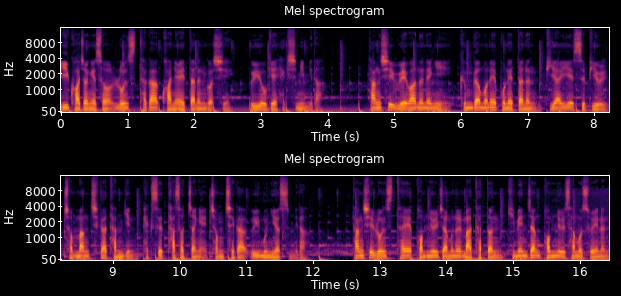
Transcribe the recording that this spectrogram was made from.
이 과정에서 론스타가 관여했다는 것이 의혹의 핵심입니다. 당시 외환은행이 금감원에 보냈다는 BIS 비율 전망치가 담긴 팩스 5장의 정체가 의문이었습니다. 당시 론스타의 법률 자문을 맡았던 김앤장 법률사무소에는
